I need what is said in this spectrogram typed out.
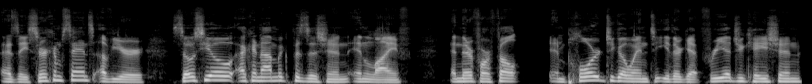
as a circumstance of your socioeconomic position in life and therefore felt implored to go in to either get free education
